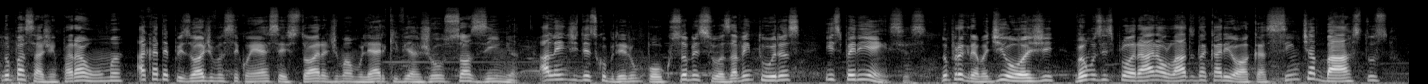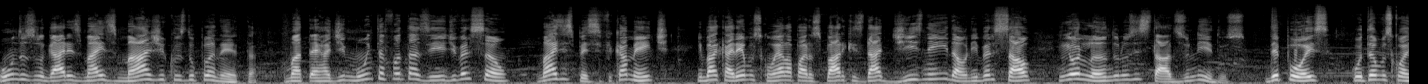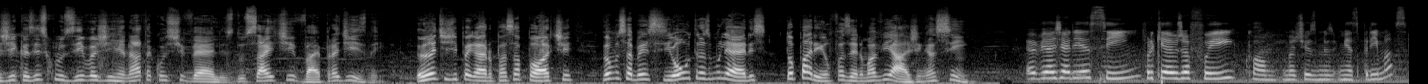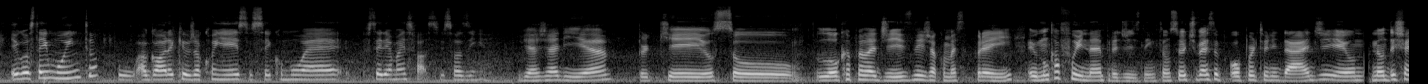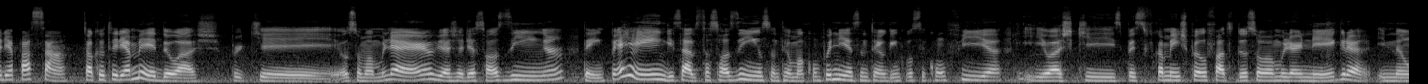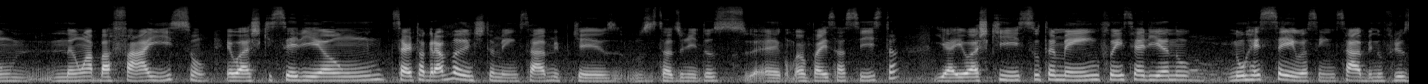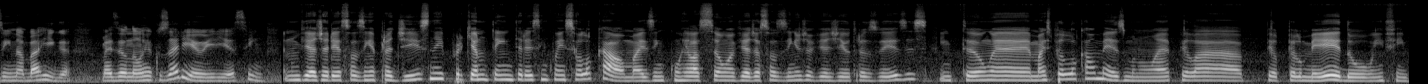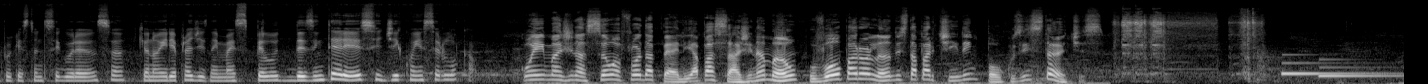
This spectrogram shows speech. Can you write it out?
No Passagem para Uma, a cada episódio você conhece a história de uma mulher que viajou sozinha, além de descobrir um pouco sobre suas aventuras e experiências. No programa de hoje, vamos explorar ao lado da carioca Cíntia Bastos um dos lugares mais mágicos do planeta, uma terra de muita fantasia e diversão. Mais especificamente, embarcaremos com ela para os parques da Disney e da Universal em Orlando, nos Estados Unidos. Depois, contamos com as dicas exclusivas de Renata Costiveles, do site Vai Pra Disney. Antes de pegar o passaporte, vamos saber se outras mulheres topariam fazer uma viagem assim. Eu viajaria sim, porque eu já fui com meus tios e minhas primas. Eu gostei muito. Agora que eu já conheço, sei como é, seria mais fácil ir sozinha. Viajaria porque eu sou louca pela Disney, já começa por aí. Eu nunca fui, né, pra Disney, então se eu tivesse oportunidade, eu não deixaria passar. Só que eu teria medo, eu acho, porque eu sou uma mulher, eu viajaria sozinha, tem perrengue, sabe? Você tá sozinho, você não tem uma companhia, você não tem alguém que você confia. E eu acho que especificamente pelo fato de eu ser uma mulher negra e não não abafar isso, eu acho que seria um certo agravante também, sabe? Porque os, os Estados Unidos é, é um país racista. E aí eu acho que isso também influenciaria no, no receio, assim, sabe? No friozinho na barriga. Mas eu não recusaria, eu iria sim. Eu não viajaria sozinha para Disney porque eu não tenho interesse em conhecer o local, mas em, com relação a viajar sozinha, já viajei outras vezes. Então é mais pelo local mesmo, não é pela, pelo, pelo medo ou, enfim, por questão de segurança que eu não iria para Disney, mas pelo desinteresse de conhecer o local. Com a imaginação à flor da pele e a passagem na mão, o voo para Orlando está partindo em poucos instantes.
